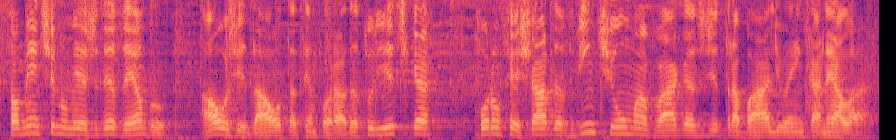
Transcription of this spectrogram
Somente no mês de dezembro, auge da alta temporada turística, foram fechadas 21 vagas de trabalho em Canela.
